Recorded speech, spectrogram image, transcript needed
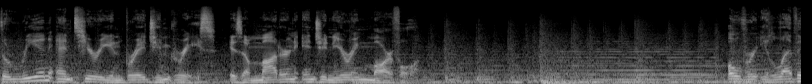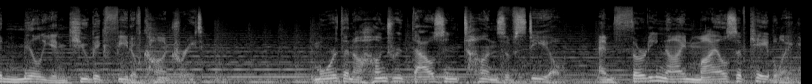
The Rion-Antirion Bridge in Greece is a modern engineering marvel. Over 11 million cubic feet of concrete, more than 100,000 tons of steel, and 39 miles of cabling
